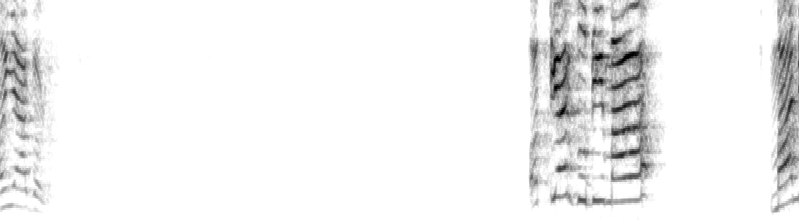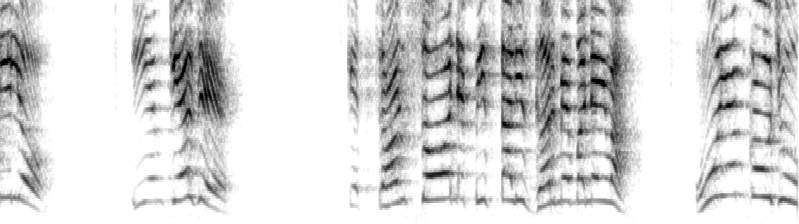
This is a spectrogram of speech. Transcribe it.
અહીંયા આગળ. અત્યાર સુધીમાં માની લ્યો, ઈ એમ કે છે કે ત્રણસો ને પિસ્તાલીસ ઘર મેં બનાવ્યા. હું એમ કહું છું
